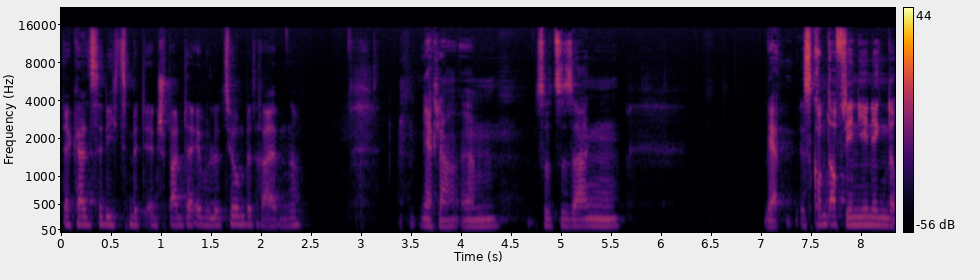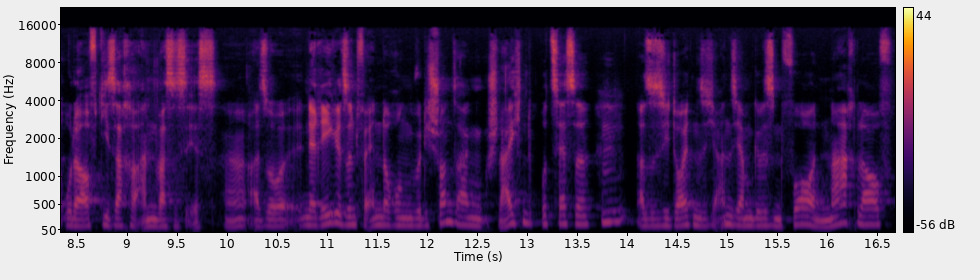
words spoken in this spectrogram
Da kannst du nichts mit entspannter Evolution betreiben. Ne? Ja klar, ähm, sozusagen ja, es kommt auf denjenigen oder auf die Sache an, was es ist. Also in der Regel sind Veränderungen, würde ich schon sagen, schleichende Prozesse. Mhm. Also sie deuten sich an, sie haben einen gewissen Vor- und Nachlauf.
